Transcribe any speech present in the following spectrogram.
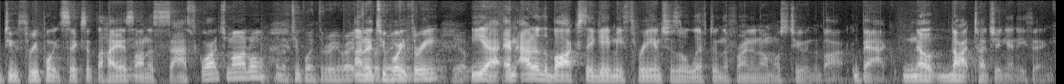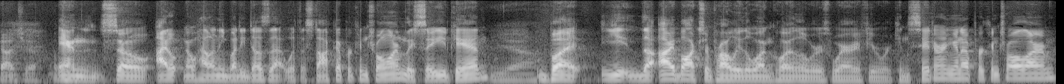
do 3.6 at the highest on a Sasquatch model. On a 2.3, right? On a 2.3? 2.3, Yep. yeah, and out of the box they gave me three inches of lift in the front and almost two in the back. No, not touching anything. Gotcha. Okay. And so I don't know how anybody does that with a stock upper control arm. They say you can. Yeah. But you, the Eibachs are probably the one coilovers where if you were considering an upper control arm,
